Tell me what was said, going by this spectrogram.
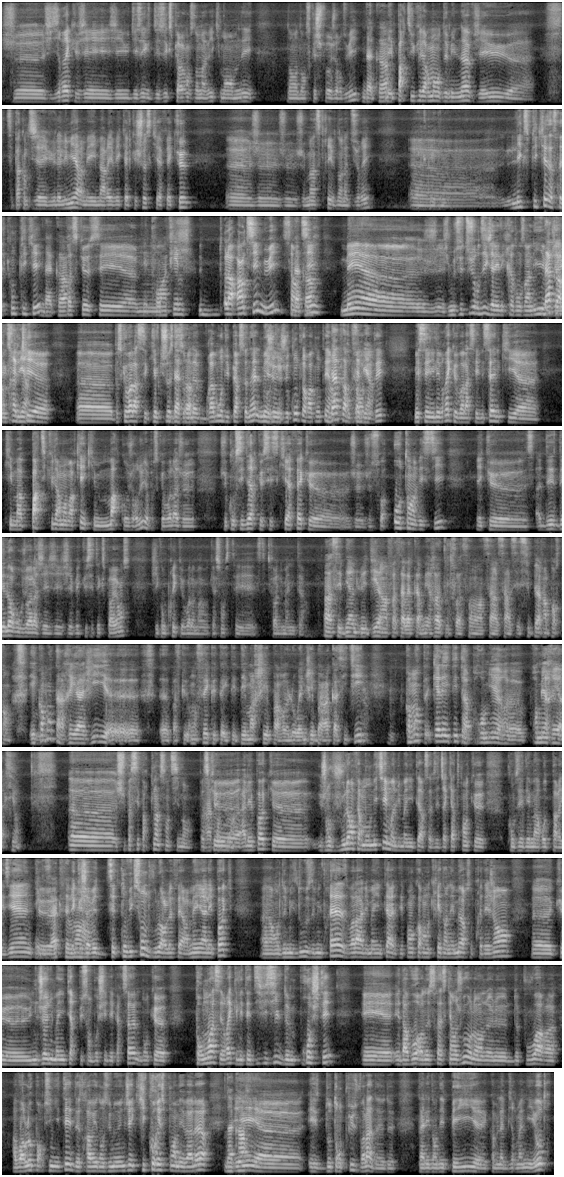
je, je dirais que j'ai j'ai eu des, des expériences dans ma vie qui m'ont emmené dans, dans ce que je fais aujourd'hui. D'accord. Mais particulièrement en 2009, j'ai eu. euh, c'est pas comme si j'avais vu la lumière, mais il m'est arrivé quelque chose qui a fait que euh, je, je, je m'inscrive dans la durée. L'expliquer, ça serait compliqué. D'accord. Parce que c'est. C'est trop intime alors, intime, oui, c'est D'accord. intime. Mais euh, je, je me suis toujours dit que j'allais l'écrire dans un livre. D'accord, très expliquer, euh, euh, parce que voilà, c'est quelque chose qui se relève vraiment du personnel, mais je, compte le raconter. hein, D'accord, très bien. raconter. Mais c'est, il est vrai que voilà, c'est une scène qui, euh, qui m'a particulièrement marqué et qui me marque aujourd'hui, hein, parce que voilà, je, je considère que c'est ce qui a fait que je, je sois autant investi et que dès, dès lors où voilà, j'ai vécu cette expérience, j'ai compris que voilà, ma vocation c'était, c'était de faire l'humanitaire. Ah, c'est bien de le dire hein, face à la caméra, de toute façon, hein, ça, ça, c'est super important. Et Mm. comment tu as réagi euh, euh, Parce qu'on sait que tu as été démarché par euh, l'ONG Baraka City. Mm. Comment quelle a été ta première, euh, première réaction? Euh, je suis passé par plein de sentiments. Parce que Raconte-moi. euh, à l'époque, euh, j'en- je voulais en faire mon métier, moi, l'humanitaire. Ça faisait déjà 4 ans que qu'on faisait des maraudes parisiennes, que, Exactement. et que j'avais cette conviction de vouloir le faire. Mais à l'époque, euh, en 2012-2013, voilà, l'humanitaire n'était pas encore ancré dans les mœurs auprès des gens, euh, qu'une jeune humanitaire puisse embaucher des personnes. Donc, euh, pour moi, c'est vrai qu'il était difficile de me projeter et, et d'avoir ne serait-ce qu'un jour le- le- de pouvoir euh, avoir l'opportunité de travailler dans une ONG qui correspond à mes valeurs D'accord. et, et d'autant plus voilà de- de- d'aller dans des pays comme la Birmanie et autres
